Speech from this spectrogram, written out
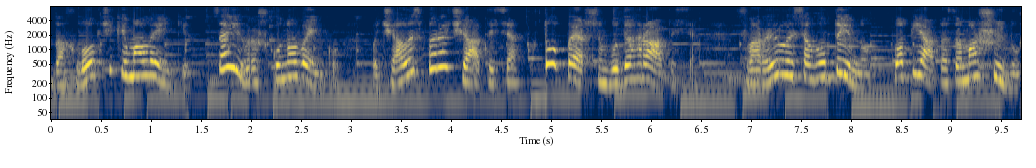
Два хлопчики маленькі за іграшку новеньку почали сперечатися, хто першим буде гратися. Сварилися годину, хлоп'ята за машину,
